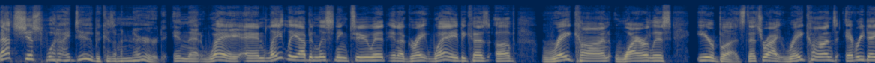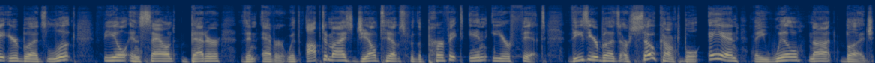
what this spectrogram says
That's just what I do because I'm a nerd in that way. And lately, I've been listening to it in a great way because of Raycon wireless earbuds. That's right. Raycon's everyday earbuds look, feel, and sound better than ever with optimized gel tips for the perfect in ear fit. These earbuds are so comfortable and they will not budge.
